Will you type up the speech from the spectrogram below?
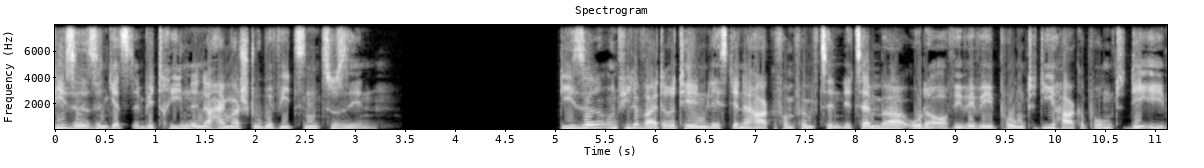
Diese sind jetzt in Vitrinen in der Heimatstube Wietzen zu sehen. Diese und viele weitere Themen lest ihr in der Hake vom 15. Dezember oder auf www.diehake.de.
